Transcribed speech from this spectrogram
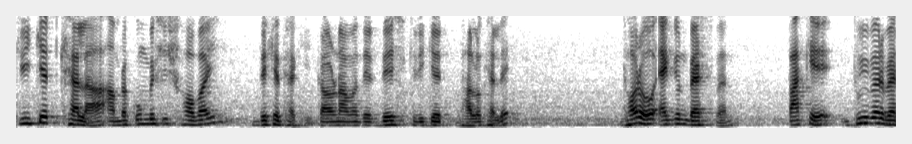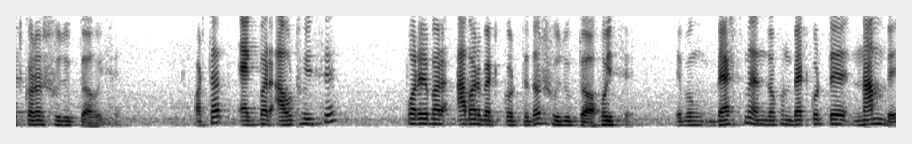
ক্রিকেট খেলা আমরা কম বেশি সবাই দেখে থাকি, কারণ আমাদের দেশ ক্রিকেট ভালো খেলে। ধরো একজন ব্যাটসম্যান তাকে দুইবার ব্যাট করার সুযোগ দেওয়া হয়েছে অর্থাৎ একবার আউট হয়েছে পরের বার আবার ব্যাট করতে দেওয়ার সুযোগ দেওয়া হয়েছে এবং ব্যাটসম্যান যখন ব্যাট করতে নামবে,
